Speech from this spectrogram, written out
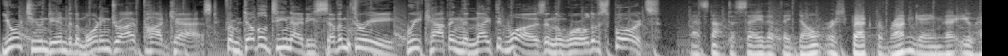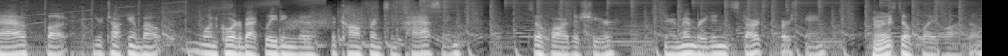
You're tuned in to the Morning Drive podcast from Double T 97.3, recapping the night that was in the world of sports. That's not to say that they don't respect the run game that you have, but you're talking about one quarterback leading the, the conference in passing so far this year. And remember, he didn't start the first game. All right. Still played a lot, though.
